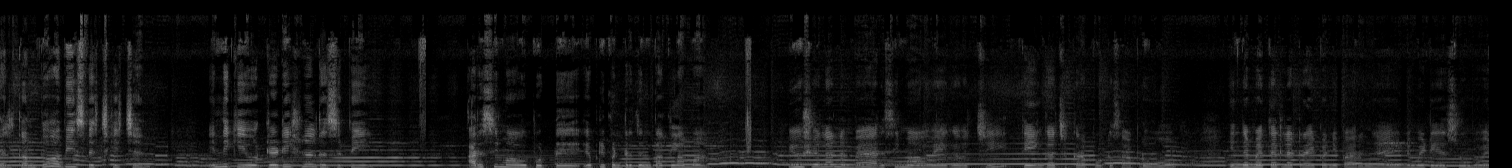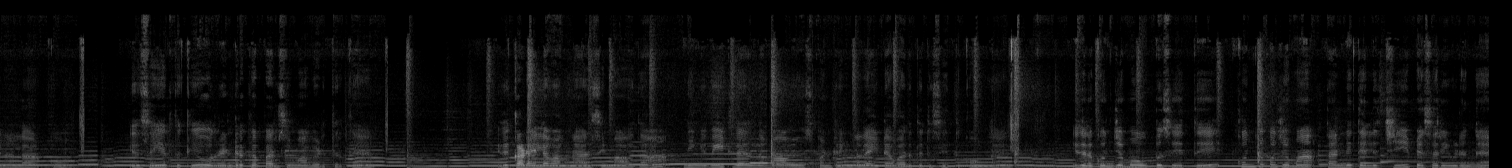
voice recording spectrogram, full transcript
Welcome to Abi's veg kitchen இன்றைக்கி ஒரு traditional recipe அரிசி மாவு புட்டு எப்படி பண்ணுறதுன்னு பார்க்கலாமா? யூஸ்வலாக நம்ம அரிசி மாவை வேக வச்சு தேங்காய் சக்கரை போட்டு சாப்பிடுவோம். இந்த மெத்தடில் ட்ரை பண்ணி பாருங்கள் இன்னுமே டேஸ்ட் ரொம்பவே நல்லாயிருக்கும் இது செய்கிறதுக்கு ஒரு ரெண்டரை கப் அரிசி மாவு எடுத்திருக்கேன். இது கடையில் வாங்கின அரிசி மாவு தான். நீங்கள் வீட்டில் இருந்த மாவு யூஸ் பண்ணுறீங்கன்னா லைட்டாக வறுத்துட்டு சேர்த்துக்கோங்க. இதில் கொஞ்சமாக உப்பு சேர்த்து கொஞ்சம் கொஞ்சமாக தண்ணி தெளித்து பெசறி விடுங்க.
